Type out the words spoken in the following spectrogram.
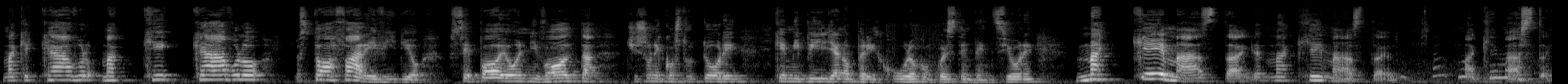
ma che cavolo, ma che cavolo sto a fare i video se poi ogni volta ci sono i costruttori che mi pigliano per il culo con queste invenzioni? Ma che Mustang? Ma che Mustang? Ma che Mustang?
